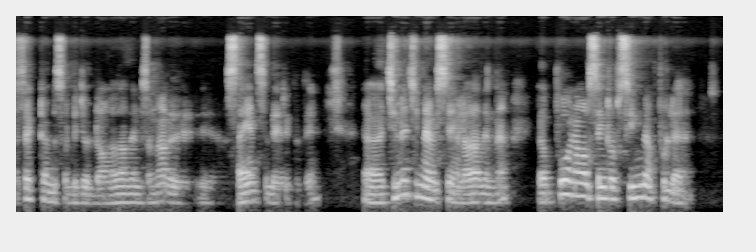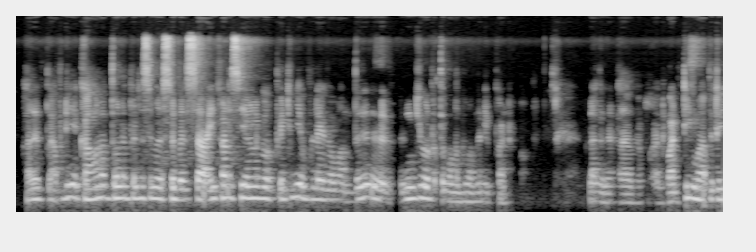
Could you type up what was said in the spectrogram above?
எஃபெக்ட்னு சொல்லி சொல்லுவாங்க. அதாவது என்ன சொன்னா அது சயின்ஸ்ல இருக்குது. சின்ன சின்ன விஷயங்கள். அதாவது என்ன? எப்போ நாள் செய்யற ஒரு சின்ன பிள்ளை அது அப்படியே காலத்தோட பெருசு பெருசு பெருசு ஐ ஒரு பெரிய பிள்ளைங்க வந்து இங்கி ஓட்டத்தை கொண்டு வந்து நிப்பாட்டணும் வட்டி மாதிரி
